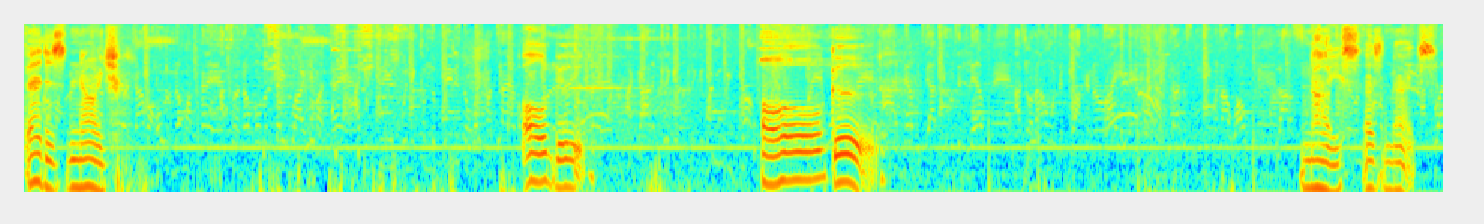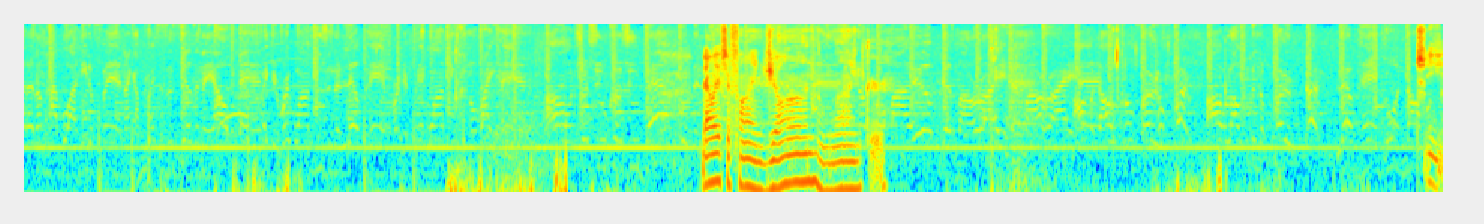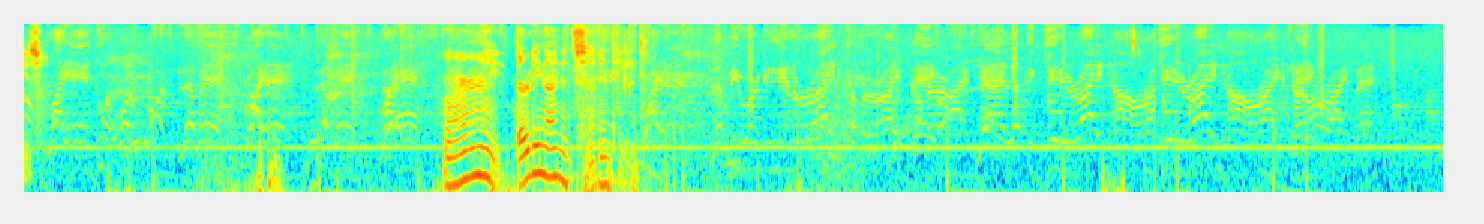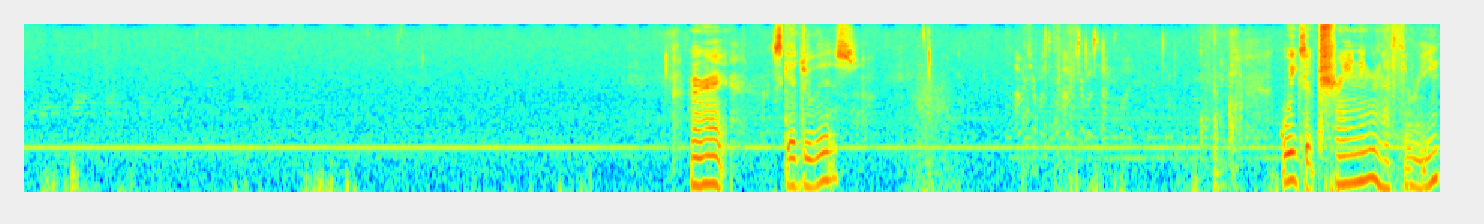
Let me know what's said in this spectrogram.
That is nice. All good. All good. Nice. That's nice. Now we have to find John Lineker. Jeez. Alright, 39 and 17. is. Weeks of training, we're gonna have three.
